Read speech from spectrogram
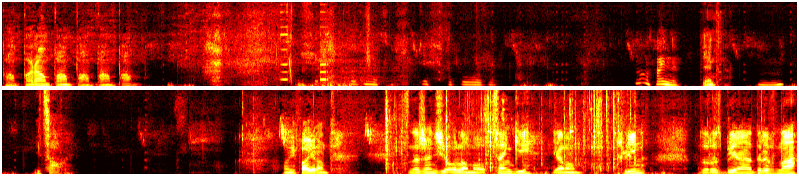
Pam, param, pam, pam, pam, pam. Gdzieś to położę. No, fajny. Piękny. Mhm. I cały. No i fajrant. Z narzędzi Ola ma obcęgi. Ja mam klin do rozbierania drewna.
